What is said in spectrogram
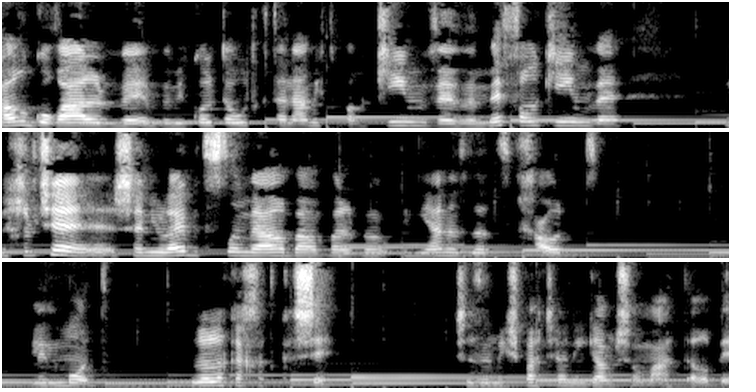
הר גורל ו- ומכל טעות קטנה מתפרקים ו- ומפרקים ואני חושבת ש- שאני אולי בת 24 אבל בעניין הזה צריכה עוד ללמוד, לא לקחת קשה. שזה משפט שאני גם שומעת הרבה.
